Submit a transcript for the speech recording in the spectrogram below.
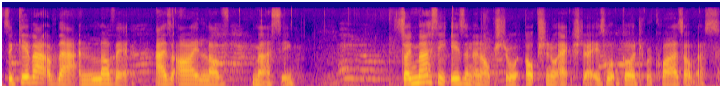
So, give out of that and love it as I love mercy. So, mercy isn't an optional, optional extra, it's what God requires of us.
